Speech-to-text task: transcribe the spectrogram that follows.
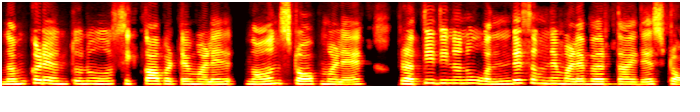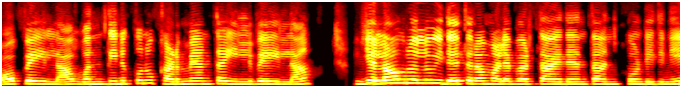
ನಮ್ ಕಡೆ ಅಂತೂ ಸಿಕ್ಕಾಪಟ್ಟೆ ಮಳೆ ನಾನ್ ಸ್ಟಾಪ್ ಮಳೆ. ಪ್ರತಿದಿನನೂ ಒಂದೇ ಸಮನೆ ಮಳೆ ಬರ್ತಾ ಇದೆ. ಸ್ಟಾಪೇ ಇಲ್ಲ. ಒಂದ್ ದಿನಕ್ಕೂ ಕಡಿಮೆ ಅಂತ ಇಲ್ವೇ ಇಲ್ಲ. ಎಲ್ಲಾ ಊರಲ್ಲೂ ಇದೇ ತರ ಮಳೆ ಬರ್ತಾ ಇದೆ ಅಂತ ಅನ್ಕೊಂಡಿದೀನಿ.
